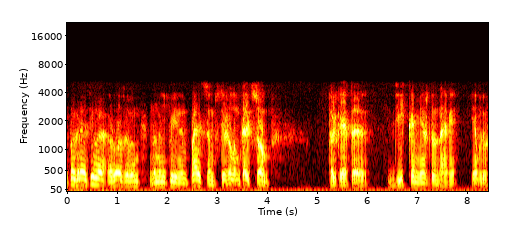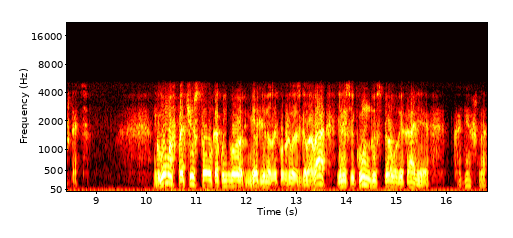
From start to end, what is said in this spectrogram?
погрозила розовым на маникюренным пальцем с тяжелым кольцом. Только это дико между нами. Я буду ждать. Глумов почувствовал, как у него медленно закружилась голова и на секунду сперло дыхание. "Конечно",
